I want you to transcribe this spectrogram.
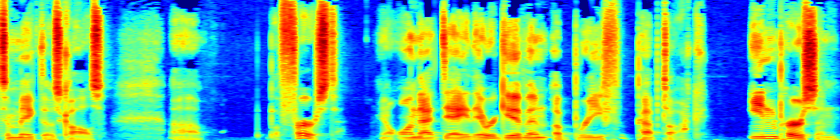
to make those calls. Uh, but first, you know, on that day, they were given a brief pep talk in person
